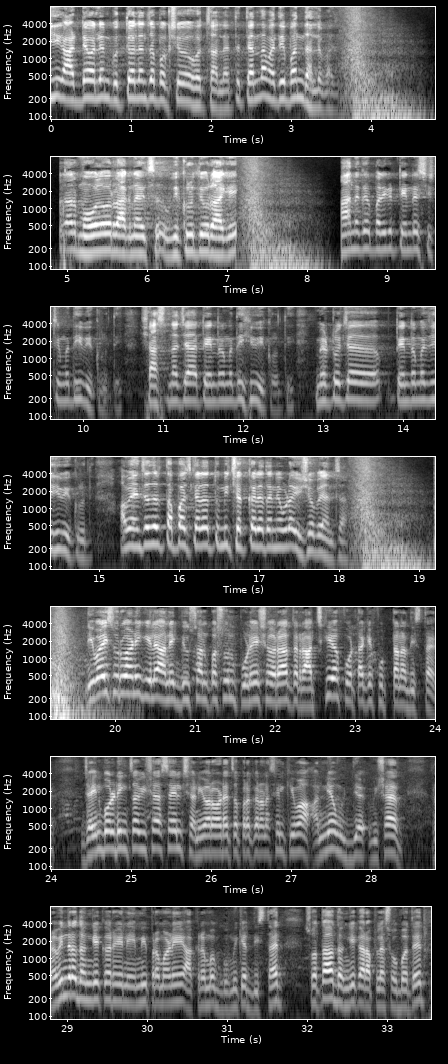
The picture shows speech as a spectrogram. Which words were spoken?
ही आड्डेवाल्या गुत्तेवाल्यांचा पक्ष होत चाललाय. तर त्यांना माहिती बंद झालं पाहिजे. मोहळवर राग नाही विकृतीवर राग आहे. महानगरपालिका टेंडर सिस्टीममध्ये ही विकृती. शासनाच्या टेंडरमध्ये ही विकृती. मेट्रोच्या टेंडरमध्ये ही विकृती. अहो यांचा जर तपास केला तर तुम्ही चक्क करता एवढा हिशोब यांचा. दिवाळी सुरू आणि गेल्या अनेक दिवसांपासून पुणे शहरात राजकीय फटाके फुटताना दिसत आहेत जैन बोर्डिंगचा विषय असेल शनिवारवाड्याचं प्रकरण असेल किंवा अन्य विषयात रवींद्र धंगेकर हे नेहमीप्रमाणे आक्रमक भूमिकेत दिसत आहेत स्वतः धंगेकर आपल्यासोबत आहेत.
